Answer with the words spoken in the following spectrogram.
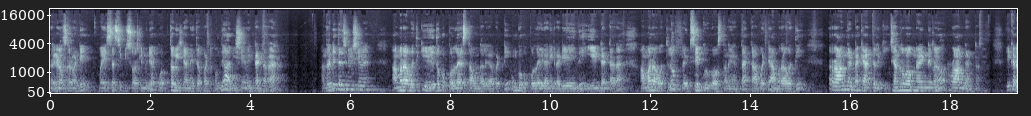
అందరికీ నమస్కారం అండి. వైఎస్ఆర్సీపీ సోషల్ మీడియా కొత్త విషయాన్ని అయితే పట్టుకుంది. ఆ విషయం ఏంటంటారా? అందరికీ తెలిసిన విషయమే. అమరావతికి ఏదో ఒక పొల్ల వేస్తూ ఉండాలి కాబట్టి ఇంకొక పొల్ల వేయడానికి రెడీ అయింది. ఏంటంటారా? అమరావతిలో ఫ్లడ్స్ ఎక్కువగా వస్తున్నాయంట కాబట్టి అమరావతి రాంగ్ అంట క్యాపిటల్కి. చంద్రబాబు నాయుడు నిర్ణయం రాంగ్ అంట ఇక్కడ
